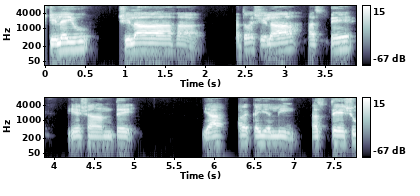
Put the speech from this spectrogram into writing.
ಶಿಲೆಯು ಶಿಲಾಹ ಅಥವಾ ಶಿಲಾ ಹಸ್ತೆ ಯಶಾಂತೆ ಯಾರ ಕೈಯಲ್ಲಿ ಹಸ್ತೇಶು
